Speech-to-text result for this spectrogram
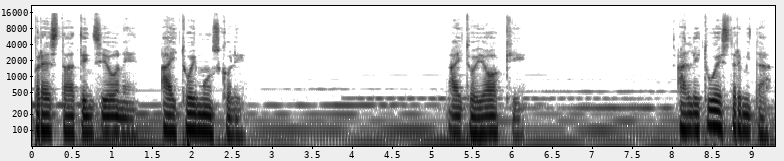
Presta attenzione ai tuoi muscoli, ai tuoi occhi, alle tue estremità.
